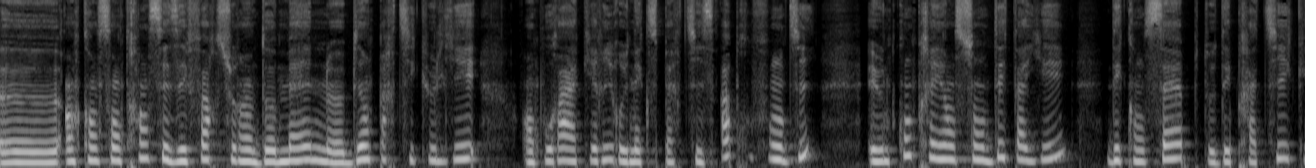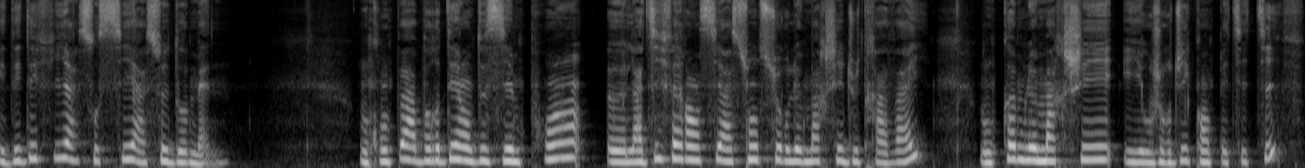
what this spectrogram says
euh, en concentrant ses efforts sur un domaine bien particulier, on pourra acquérir une expertise approfondie et une compréhension détaillée des concepts, des pratiques et des défis associés à ce domaine. Donc on peut aborder en deuxième point euh, la différenciation sur le marché du travail. Donc comme le marché est aujourd'hui compétitif,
